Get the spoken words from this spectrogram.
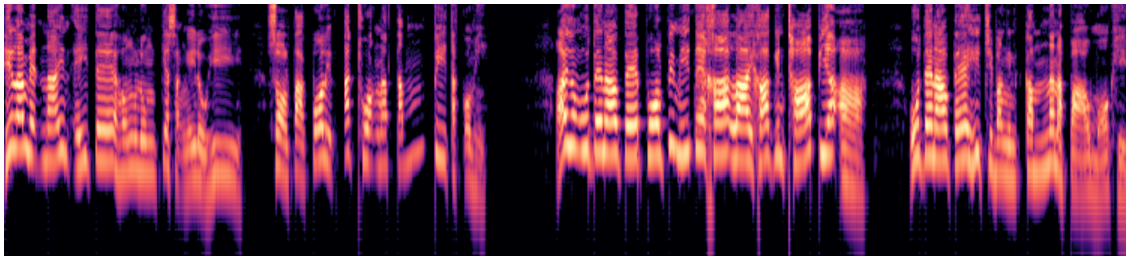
Hilamet na in eite honglung ke sang lo hi sol tak polin athuak na tampi takom hi. Ai long uten autte pol pi mi te kha, lai kha kin tha pia a. Uten autte hi chi bangin kam na na pau mo khi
